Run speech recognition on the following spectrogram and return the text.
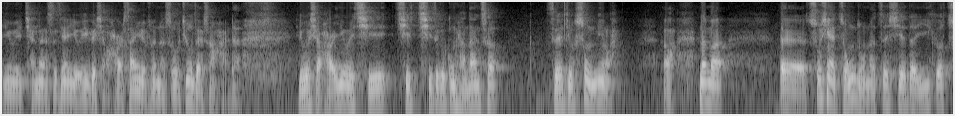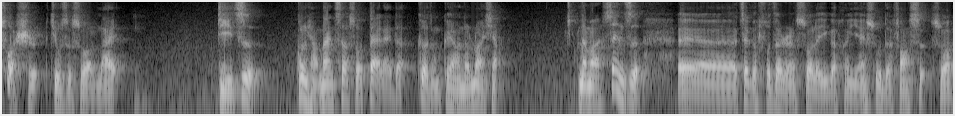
因为前段时间有一个小孩，三月份的时候就在上海的，有个小孩因为骑骑骑这个共享单车，直接就送命了，啊，那么，呃，出现种种的这些的一个措施，就是说来抵制共享单车所带来的各种各样的乱象。那么，甚至，呃，这个负责人说了一个很严肃的方式，说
